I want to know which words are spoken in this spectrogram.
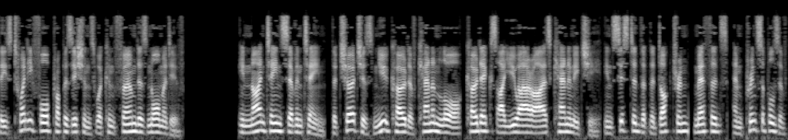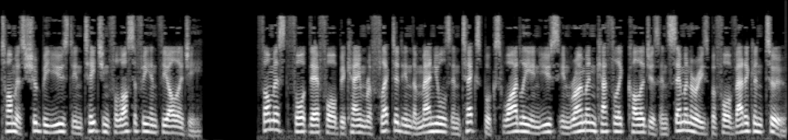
these 24 propositions were confirmed as normative, in 1917, the Church's new Code of Canon Law Codex Iuris Canonici insisted that the doctrine, methods, and principles of Thomas should be used in teaching philosophy and theology. Thomist thought therefore became reflected in the manuals and textbooks widely in use in Roman Catholic colleges and seminaries before Vatican II.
